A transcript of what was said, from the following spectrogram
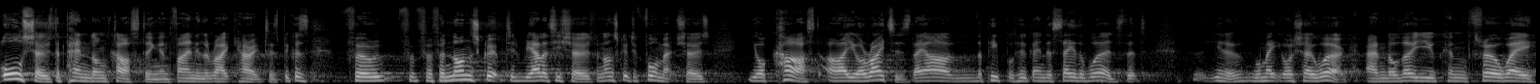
all shows depend on casting and finding the right characters because for, for, for, non-scripted reality shows, for non-scripted format shows, your cast are your writers. They are the people who are going to say the words that you know, will make your show work. And although you can throw away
